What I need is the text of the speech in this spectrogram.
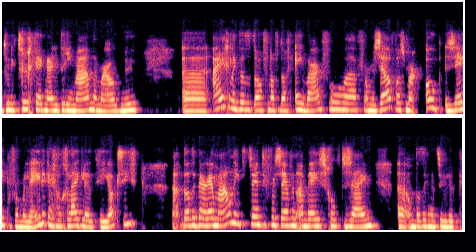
toen ik terugkeek naar die drie maanden, maar ook nu, uh, eigenlijk dat het al vanaf dag één waardevol uh, voor mezelf was, maar ook zeker voor mijn leden. Ik kreeg al gelijk leuke reacties. Nou, dat ik daar helemaal niet 24-7 aanwezig hoef te zijn, uh, omdat ik natuurlijk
